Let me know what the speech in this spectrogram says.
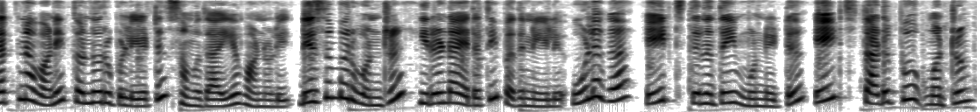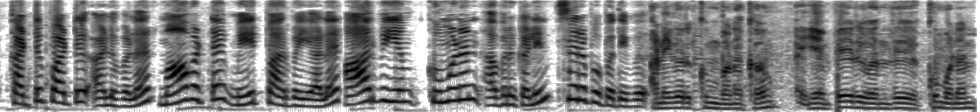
ரத்னவாணி தொண்ணூறு புள்ளி எட்டு சமுதாய வானொலி. டிசம்பர் ஒன்று இரண்டாயிரத்தி பதினேழு. உலக எய்ட்ஸ் தினத்தை முன்னிட்டு எய்ட்ஸ் தடுப்பு மற்றும் கட்டுப்பாட்டு அலுவலர் மாவட்ட மேற்பார்வையாளர் ஆர் வி எம் குமணன் அவர்களின் சிறப்பு பதிவு. அனைவருக்கும் வணக்கம். என் பேர் வந்து குமணன்.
